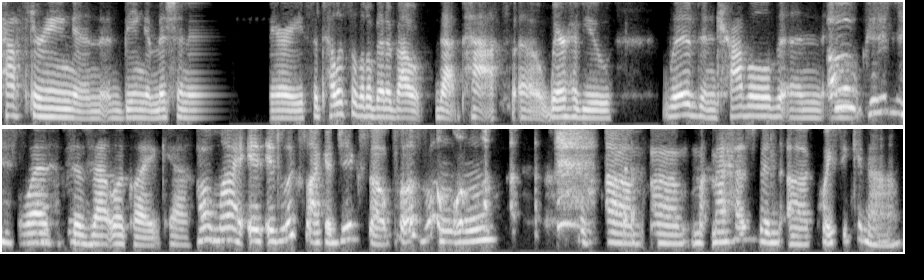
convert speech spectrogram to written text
pastoring and, and being a missionary. So tell us a little bit about that path. Uh, where have you lived and traveled and, and oh goodness what oh, goodness. does that look like yeah oh my it, it looks like a jigsaw puzzle mm-hmm. um, um, my, my, husband uh, Kwasi Kena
